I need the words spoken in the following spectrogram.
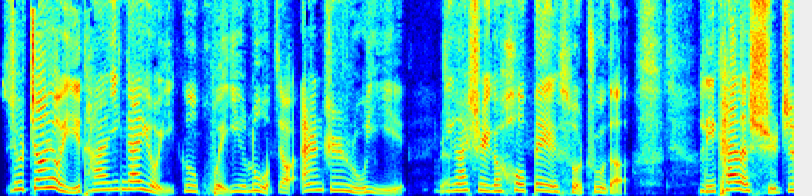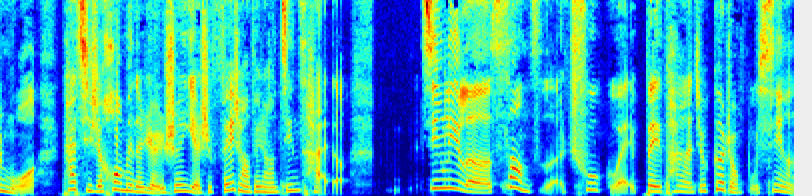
就张幼仪，她应该有一个回忆录，叫《安之如饴》，应该是一个后辈所著的。离开了徐志摩，他其实后面的人生也是非常非常精彩的，经历了丧子、出轨、背叛，就各种不幸，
